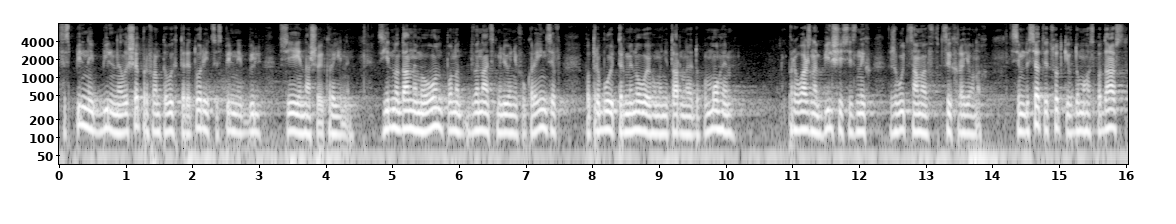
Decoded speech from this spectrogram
Це спільний біль не лише прифронтових територій, це спільний біль всієї нашої країни. Згідно даними ООН, понад 12 мільйонів українців потребують термінової гуманітарної допомоги. Переважна більшість із них живуть саме в цих районах. 70% домогосподарств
